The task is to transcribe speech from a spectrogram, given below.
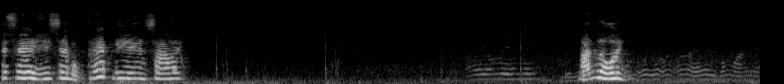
Cái xe thì xe bọc thép đi sao ấy. Bắn rồi. Ôi, ôi, ôi, ôi, ôi, bắn ngoài nè.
